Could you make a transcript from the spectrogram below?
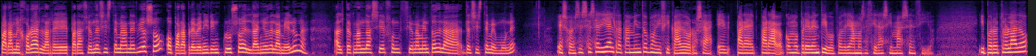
para mejorar la reparación del sistema nervioso o para prevenir incluso el daño de la mieluna, alternando así el funcionamiento del sistema inmune. Eso ese sería el tratamiento modificador, o sea, eh, para, como preventivo, podríamos decir así, más sencillo. Y por otro lado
